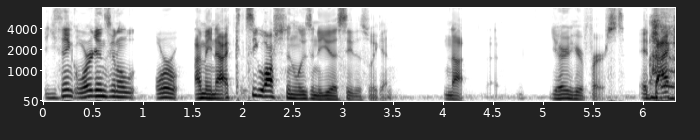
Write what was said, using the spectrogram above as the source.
You think Oregon's gonna, or I mean, I could see Washington losing to USC this weekend. Not, you're here first. It back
